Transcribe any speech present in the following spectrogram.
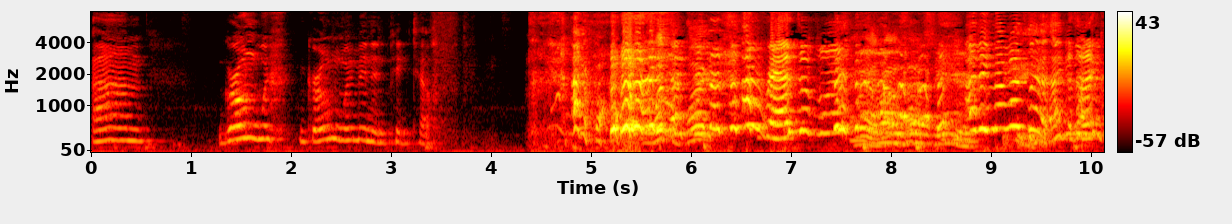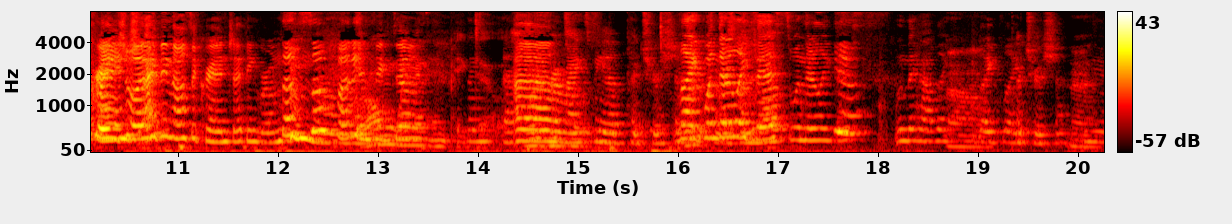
Um, grown wi- grown women in pigtails. What the fuck? That's such a random one. Wait, how was that triggered? I think that was a. I think Is that that a cringe cringe. one? I think that was a cringe. I think grown. That's so funny. in Grown pigtails. women in pigtails. That Um, reminds me of Patricia. Like when they're like this, when they're like Yeah. this, when they have like Um, like like Patricia. Uh, yeah.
